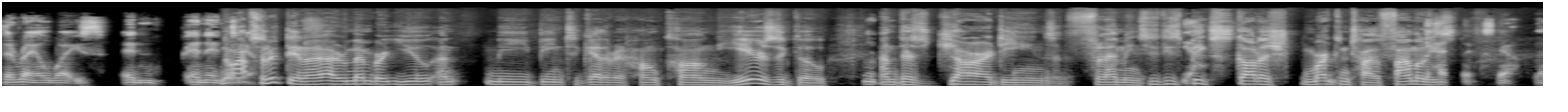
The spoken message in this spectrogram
the railways in, in India. No, absolutely. And I, I remember you and me being together in Hong Kong years ago, Mm. and there's Jardines and Flemings, these Yeah. big Scottish mercantile families. Yeah, yeah.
